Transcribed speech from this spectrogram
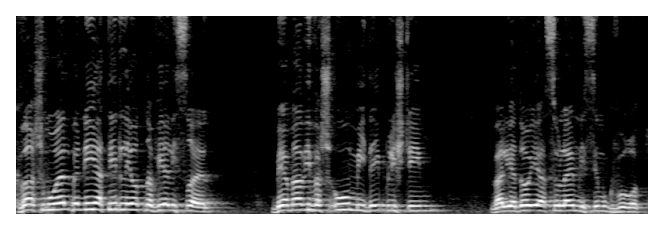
כבר שמואל בני עתיד להיות נביא על ישראל, בימיו יבשעו מידי פלישתים, ועל ידו יעשו להם ניסים וגבורות.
